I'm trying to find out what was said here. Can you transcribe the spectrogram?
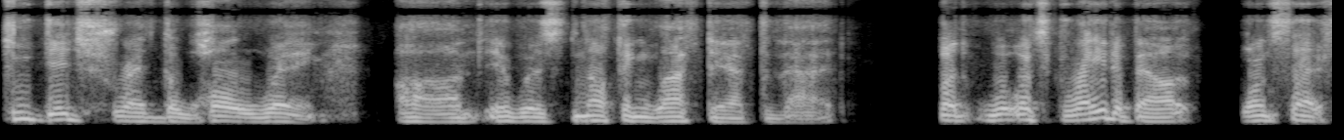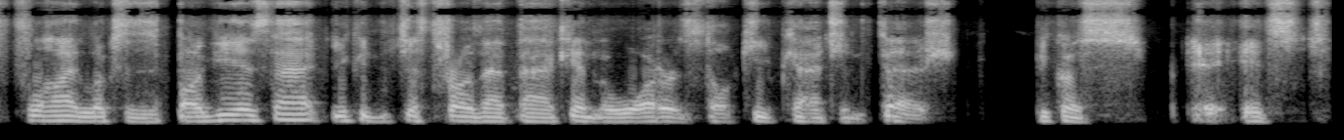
He did shred the whole wing. Um, it was nothing left after that. But what's great about once that fly looks as buggy as that, you can just throw that back in the water and still keep catching fish because it's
